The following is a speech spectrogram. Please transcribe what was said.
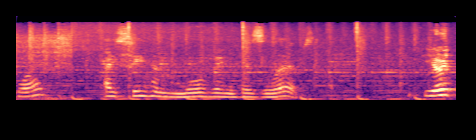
What? I see him moving his lips. You're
